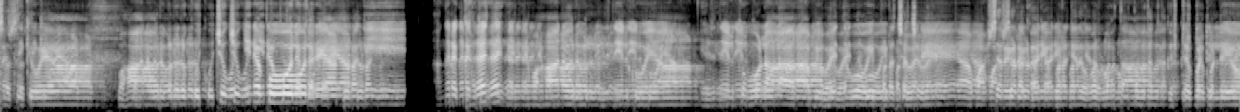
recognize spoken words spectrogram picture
ശ്രദ്ധിക്കുകയാണ് മഹാനവറുകൾ ഒരു കൊച്ചു കുഞ്ഞിനെ പോലെ കരയാൻ തുടങ്ങി. അങ്ങനെ കരഞ്ഞ് കരഞ്ഞ് മഹാനവരവർ എഴുന്നേൽക്കുകയാണ്. എഴുന്നേൽക്കുമ്പോൾ ആ അറാബി വൈദ്യുപോയി പടച്ചവനെ ആ മാഷറിയുടെ കാര്യം പറഞ്ഞത് ഖത്താബ് നിങ്ങൾക്ക് ഇഷ്ടപ്പെട്ടില്ലയോ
